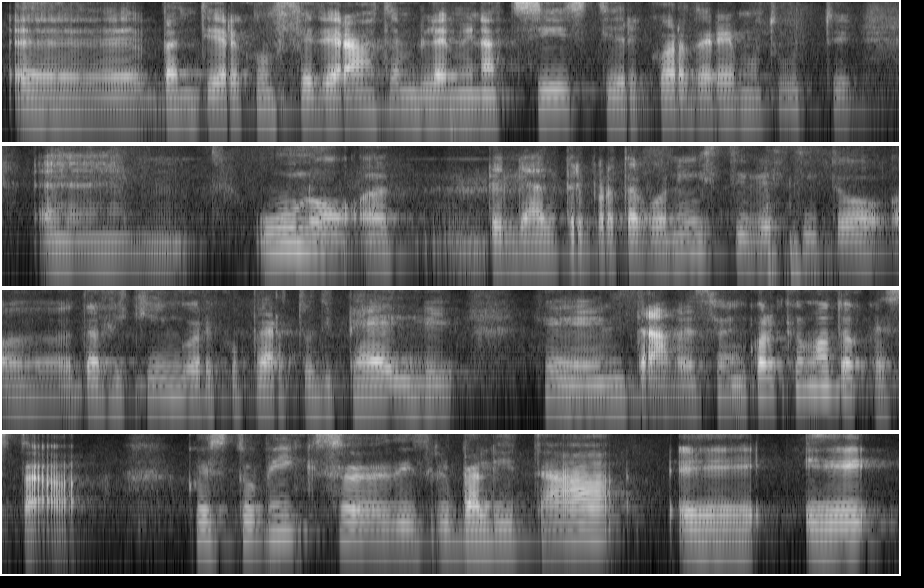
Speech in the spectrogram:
eh, bandiere confederate, emblemi nazisti, ricorderemo tutti ehm, uno eh, degli altri protagonisti vestito eh, da vichingo ricoperto di pelli che entrava, insomma in qualche modo questa questo mix di tribalità e, e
